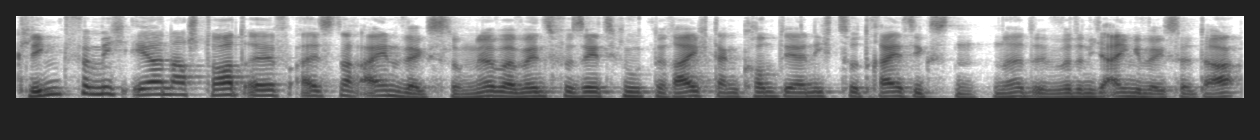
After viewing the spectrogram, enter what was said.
klingt für mich eher nach Startelf als nach Einwechslung, ne? weil wenn es für 60 Minuten reicht, dann kommt er ja nicht zur 30. Ne? Dann wird er nicht eingewechselt da.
